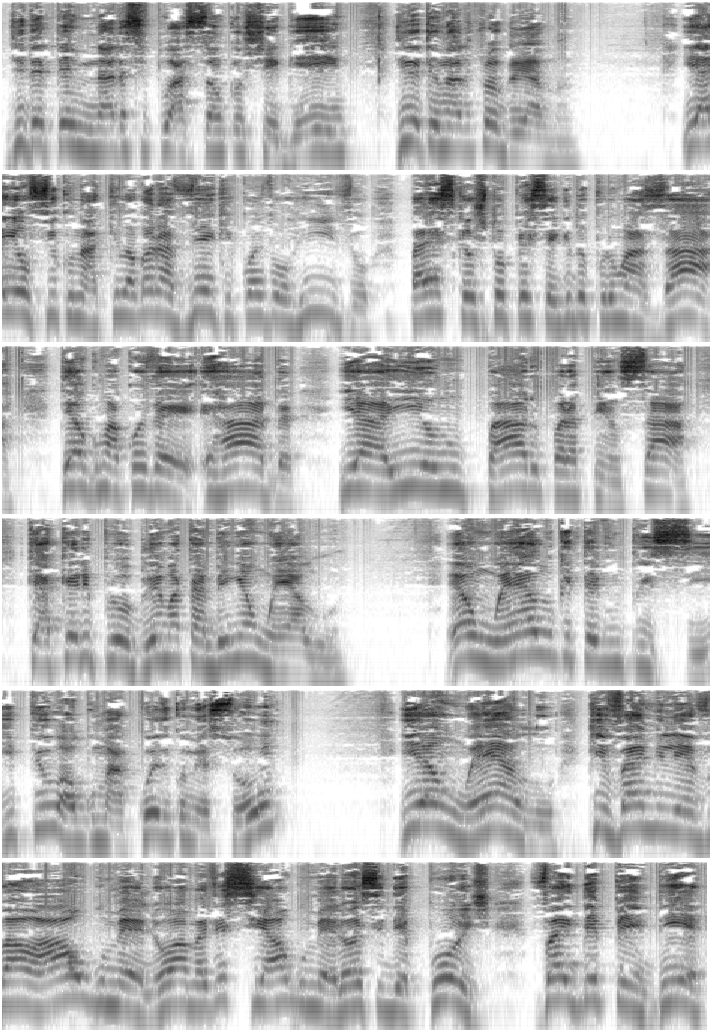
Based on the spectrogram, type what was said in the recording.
de determinada situação que eu cheguei, de determinado problema. E aí eu fico naquilo, agora vê que coisa horrível, parece que eu estou perseguido por um azar, tem alguma coisa errada, e aí eu não paro para pensar que aquele problema também é um elo. É um elo que teve um princípio, alguma coisa começou, e é um elo que vai me levar a algo melhor, mas esse algo melhor, esse depois, vai depender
